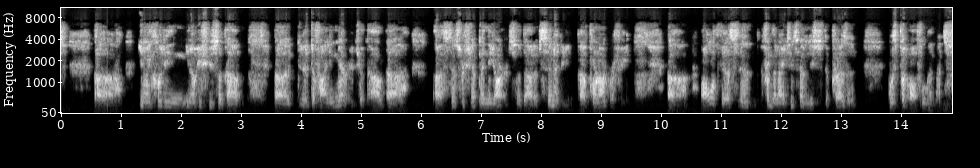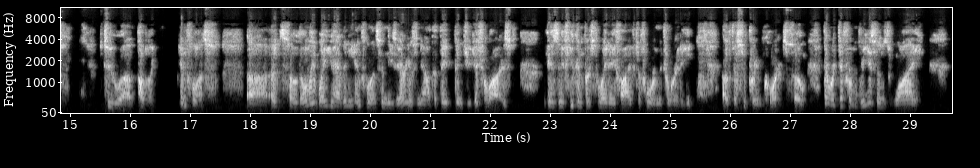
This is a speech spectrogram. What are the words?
uh, you know, including you know issues about uh, defining marriage, about uh, uh, censorship in the arts, about obscenity, pornography. Uh, all of this from the 1970s to the present was put off limits to public influence. Uh, so the only way you have any influence in these areas now that they've been judicialized is if you can persuade a five to four majority of the Supreme Court. So there were different reasons why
